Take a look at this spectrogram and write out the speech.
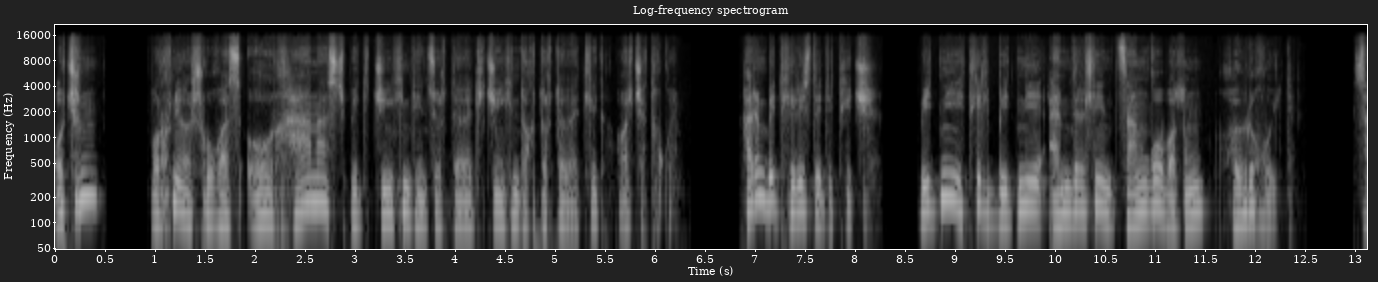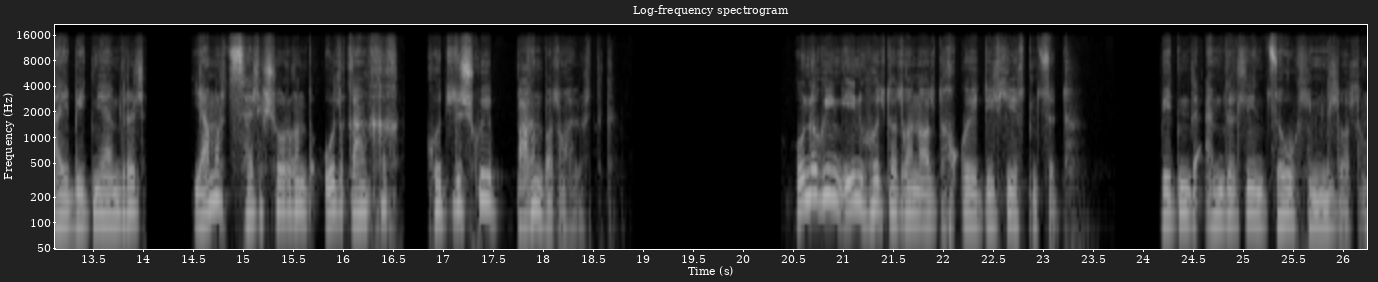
Учир нь Бурхны оршихугаас өөр хаанаас ч бид жинхэнэ тэнцвэртэй байдал, жинхэнэ доктортой байдлыг олж чадахгүй. Харин бид Христэд итгэж Бидний итгэл бидний амьдралын зангуу болон хувирах үед сая бидний амьдрал ямар ч салхи шуурганд үл ганхах хөдлөшгүй багн болон хувирдаг. Өнөөгийн энэ хөл толгойн олдохгүй дэлхийн ертөнцид бидэнд амьдралын зөв химнэл болон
